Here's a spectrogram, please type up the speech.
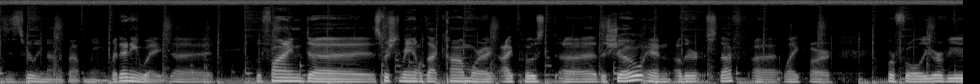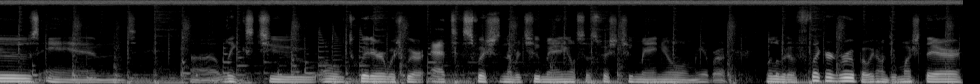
it's really not about me. But anyway, uh, you'll find uh, switchtomanual.com where I, I post uh, the show and other stuff uh, like our portfolio reviews and uh, links to oh Twitter, which we're at switch number two manual. So switch two manual, and we have a little bit of Flickr group, but we don't do much there.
